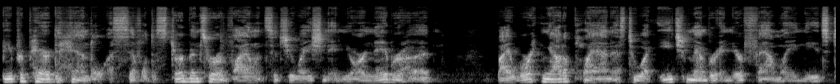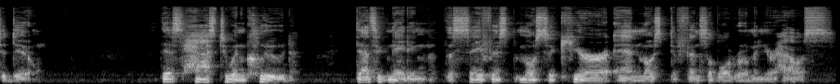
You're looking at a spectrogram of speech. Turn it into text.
Be prepared to handle a civil disturbance or a violent situation in your neighborhood by working out a plan as to what each member in your family needs to do. This has to include designating the safest, most secure, and most defensible room in your house.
